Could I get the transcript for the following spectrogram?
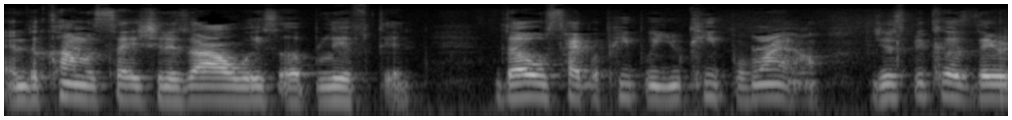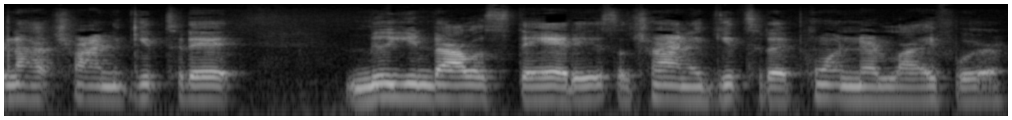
and the conversation is always uplifting. Those type of people you keep around just because they're not trying to get to that million dollar status or trying to get to that point in their life where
